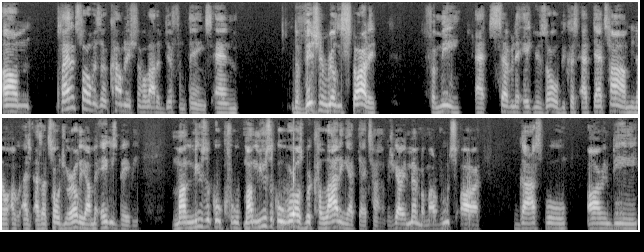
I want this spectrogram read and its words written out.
Um, Planet 12 is a combination of a lot of different things. And the vision really started for me at seven or eight years old because at that time, you know, as, as I told you earlier, I'm an 80s baby my musical my musical worlds were colliding at that time. Because you got to remember, my roots are gospel, R and B,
